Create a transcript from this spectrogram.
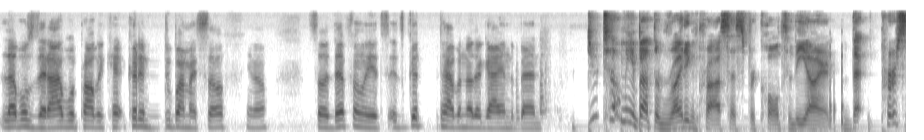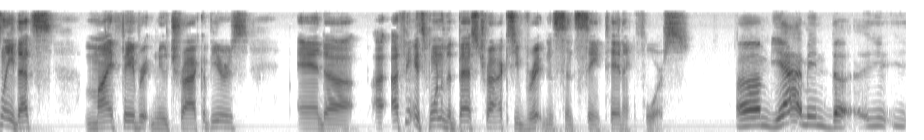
levels that I would probably couldn't do by myself, you know. So definitely, it's it's good to have another guy in the band. Do tell me about the writing process for "Call to the Iron." That personally, that's my favorite new track of yours, and uh, I, I, think it's one of the best tracks you've written since Satanic Force. Um, yeah, I mean the. You,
